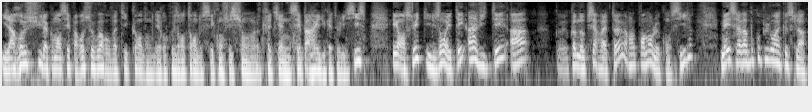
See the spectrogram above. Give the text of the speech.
Il a reçu, il a commencé par recevoir au Vatican donc des représentants de ces confessions chrétiennes séparées du catholicisme, et ensuite ils ont été invités à comme observateurs hein, pendant le concile, mais ça va beaucoup plus loin que cela.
